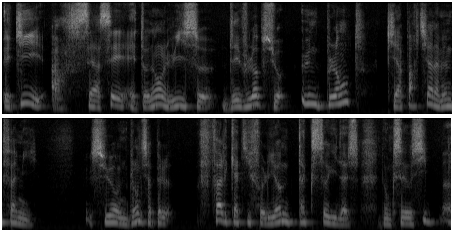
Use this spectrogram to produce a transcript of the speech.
Et qui, alors c'est assez étonnant, lui se développe sur une plante qui appartient à la même famille, sur une plante qui s'appelle Falcatifolium taxoides. Donc c'est aussi euh,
